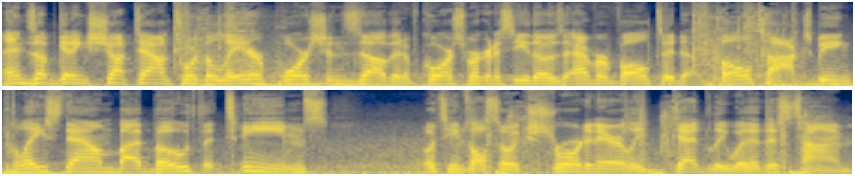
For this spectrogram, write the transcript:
Ends up getting shut down toward the later portions of it. Of course, we're going to see those ever vaulted Boltoks being placed down by both teams. Both teams also extraordinarily deadly with it this time.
